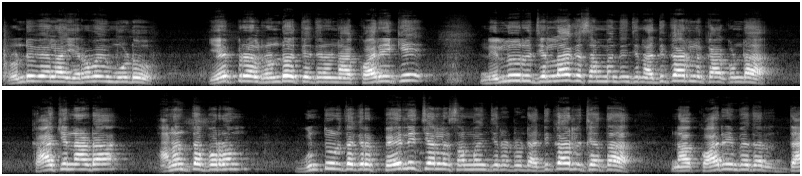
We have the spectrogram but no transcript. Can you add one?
రెండు వేల ఇరవై మూడు ఏప్రిల్ రెండో తేదీన నా క్వారీకి నెల్లూరు జిల్లాకు సంబంధించిన అధికారులు కాకుండా కాకినాడ అనంతపురం గుంటూరు దగ్గర పేర్లిచేర్లకు సంబంధించినటువంటి అధికారుల చేత నా క్వారీ మీద దా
